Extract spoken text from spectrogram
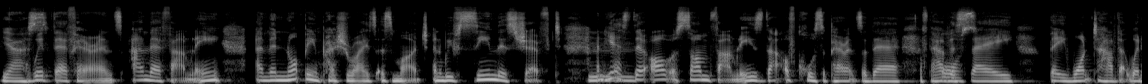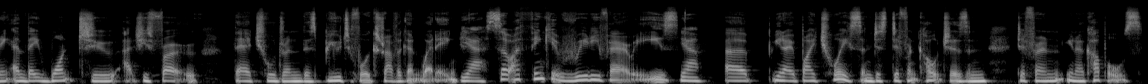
yes. with their parents and their family, and they're not being pressurized as much. And we've seen this shift. And yes, Mm. there are some families that, of course, the parents are there. Of they have a say. They want to have that wedding, and they want to actually throw their children this beautiful, extravagant wedding. Yes. So I think it really varies, Yeah. Uh, you know, by choice and just different cultures and different, you know, couples.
